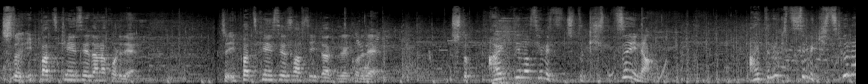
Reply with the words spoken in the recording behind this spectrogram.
ちょっと一発牽制だなこれで。ちょ一発牽制させていただくぜこれで。ちょっと相手の攻めちょっときついな。相手の攻めきつくな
